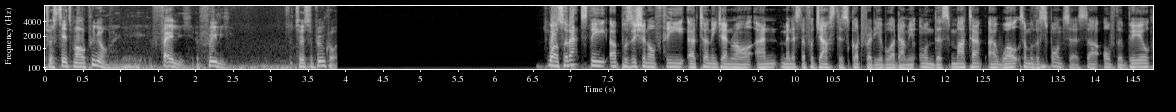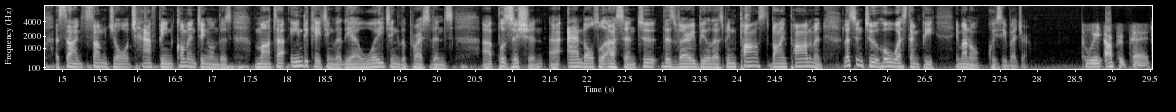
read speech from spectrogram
to state my opinion fairly, freely to the Supreme Court. Well, so that's the uh, position of the Attorney General and Minister for Justice, Godfred Dame, on this matter. Uh, well, some of the sponsors uh, of the bill, aside Sam George, have been commenting on this matter, indicating that they are awaiting the President's uh, position uh, and also assent to this very bill that's been passed by Parliament. Listen to Ho West MP Emmanuel Kwesi Bedzrah. We are prepared.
